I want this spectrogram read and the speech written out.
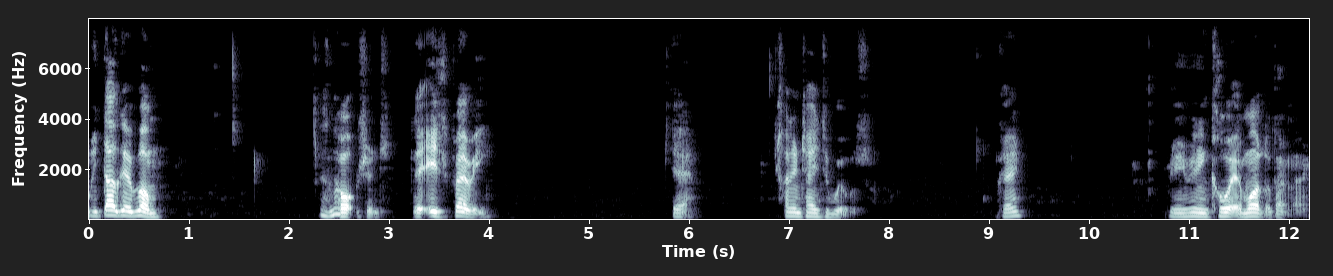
I mean, don't get wrong. There's no options. It is very. Yeah. Can't even change the wheels. Okay? You even call it a mod, I don't know.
